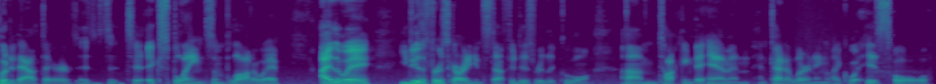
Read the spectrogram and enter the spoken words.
put it out there to, to explain some plot away. Either way, you do the first Guardian stuff. It is really cool, um, talking to him and, and kind of learning like what his whole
